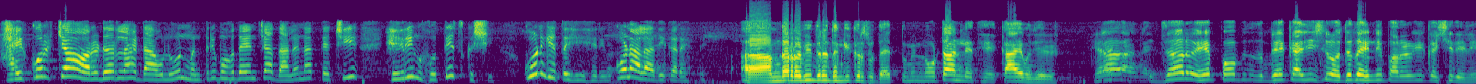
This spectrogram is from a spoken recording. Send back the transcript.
हायकोर्टच्या ऑर्डरला डावलून मंत्री महोदयांच्या दालनात त्याची हेअरिंग होतेच कशी? कोण घेतं ही हेअरिंग कोणाला अधिकार आहे ते? आमदार रवींद्र दंगेकर सुद्धा आहेत. तुम्ही नोटा आणलेत हे. काय म्हणजे? ह्या जर हे पब बेकायदेशीर होते तर ह्यांनी परवानगी कशी दिली?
